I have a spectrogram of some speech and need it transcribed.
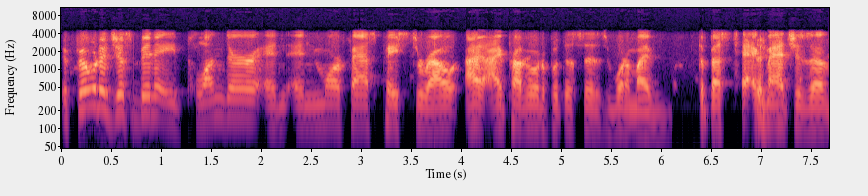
if it would have just been a plunder and and more fast paced throughout, I, I probably would have put this as one of my the best tag matches of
